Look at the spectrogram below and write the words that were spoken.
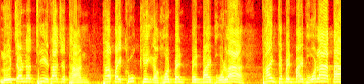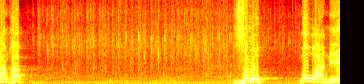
หรือเจ้าหน้าที่ราชทานถ้าไปคลุกคลีกับคนเป็นเป็นไบโพล่าท่านจะเป็นไบโพล่าตามครับ สรุปเมื่อวานนี้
